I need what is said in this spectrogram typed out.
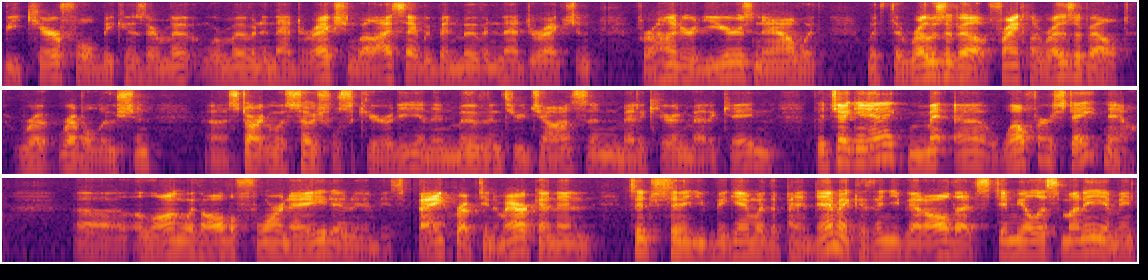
be careful because they're mo- we're moving in that direction. Well, I say we've been moving in that direction for hundred years now with with the Roosevelt Franklin Roosevelt re- revolution uh, starting with Social Security and then moving through Johnson, Medicare, and Medicaid, and the gigantic me- uh, welfare state now, uh, along with all the foreign aid, and, and, it's bankrupting America. And then it's interesting that you begin with the pandemic, because then you've got all that stimulus money. I mean,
